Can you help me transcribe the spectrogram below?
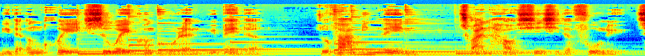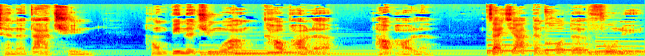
你的恩惠是为困苦人预备的。主发命令，传好信息的妇女成了大群，统兵的君王逃跑了，逃跑了，在家等候的妇女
